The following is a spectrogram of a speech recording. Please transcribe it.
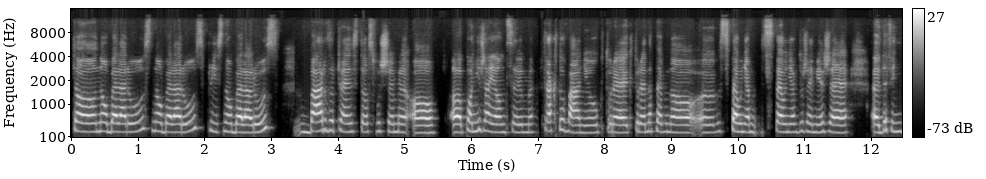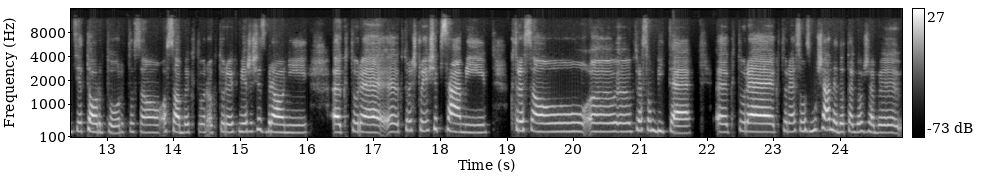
to No Belarus, No Belarus, please No Belarus. Bardzo często słyszymy o, o poniżającym traktowaniu, które, które na pewno e, spełnia, spełnia w dużej mierze e, definicję tortur. To są osoby, które, których mierzy się z broni, e, które, które szczuje się psami, które są, które są bite które, które są zmuszane do tego, żeby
